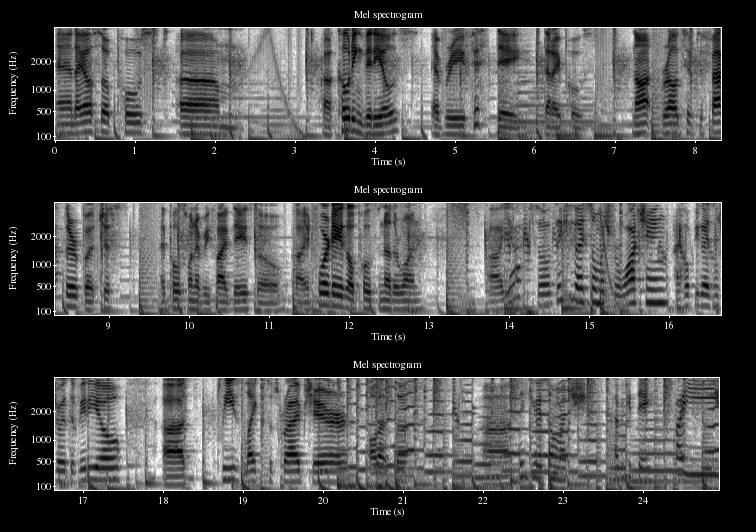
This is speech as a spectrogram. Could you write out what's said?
And I also post um, uh, coding videos every fifth day that I post. Not relative to factor, but just I post one every five days. So uh, in four days, I'll post another one. Uh, yeah, so thank you guys so much for watching. I hope you guys enjoyed the video. Please like, subscribe, share, all that stuff. Uh, thank you guys so much. Have a good day. Bye.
